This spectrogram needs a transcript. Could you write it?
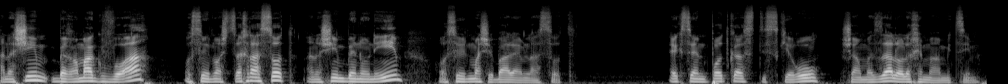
אנשים ברמה גבוהה עושים את מה שצריך לעשות, אנשים בינוניים עושים את מה שבא להם לעשות. אקסן פודקאסט, תזכרו שהמזל הולך עם האמיצים.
